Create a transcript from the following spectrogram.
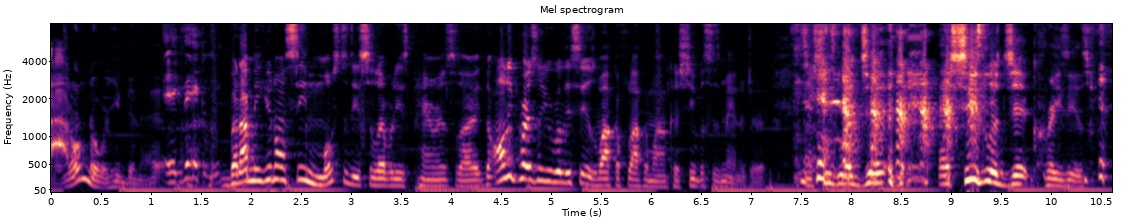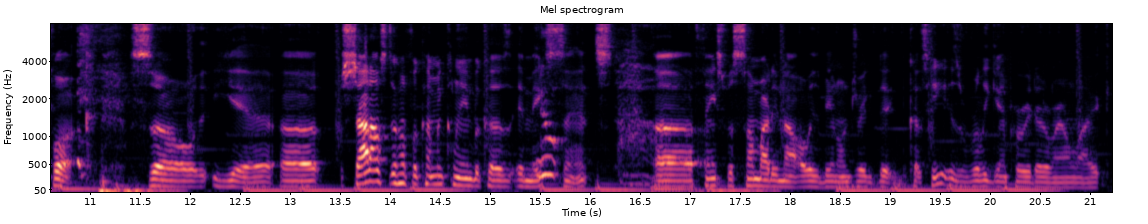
I don't know where he been at. Exactly. But I mean, you don't see most of these celebrities' parents. Like the only person you really see is Waka Flocka Mom because she was his manager, and she's legit, and she's legit crazy as fuck. So yeah, uh, shout outs to him for coming clean because it makes No. sense. Uh, thanks for somebody not always being on Drake dick because he is really getting paraded around like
